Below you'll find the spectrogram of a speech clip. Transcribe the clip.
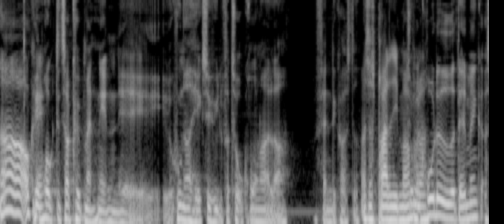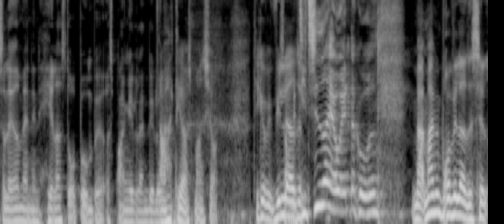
Okay. okay. Vi brugte, så købte man en øh, 100 heksehyl for 2 kroner, eller hvad fanden det kostede. Og så sprættede I dem op, Tog man krudtet ud af dem, ikke? og så lavede man en heller stor bombe og sprang et eller andet luften. Ah, det er også meget sjovt. Det gjorde vi. Vi Så, lavede de det. tider er jo endt og gået. Mig, mig og min bror, vi lavede det selv.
